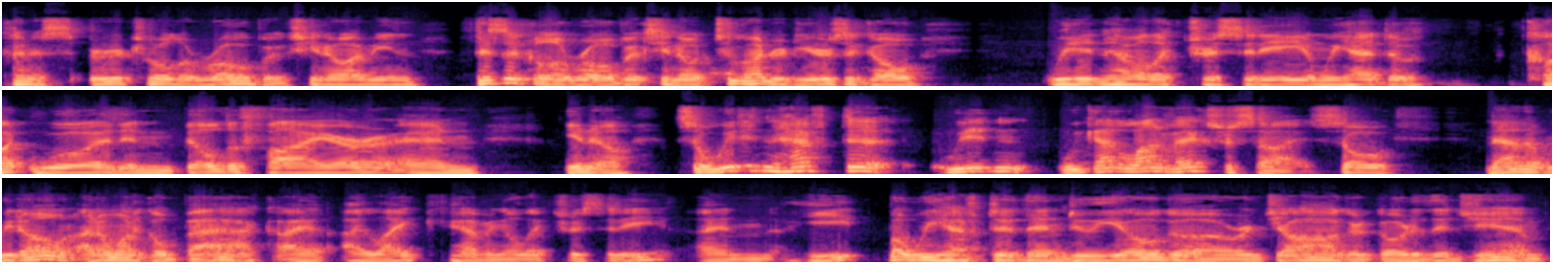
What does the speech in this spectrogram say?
kind of spiritual aerobics. You know, I mean, physical aerobics, you know, 200 years ago, we didn't have electricity and we had to cut wood and build a fire and, you know, so we didn't have to, we didn't, we got a lot of exercise. So now that we don't, I don't want to go back. I, I like having electricity and heat, but we have to then do yoga or jog or go to the gym.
